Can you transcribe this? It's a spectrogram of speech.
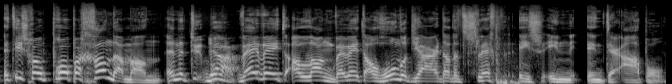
Het is gewoon propaganda, man. En natuurlijk, Ja. wij weten al lang, wij weten al honderd jaar dat het slecht is in, in Ter Apel.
